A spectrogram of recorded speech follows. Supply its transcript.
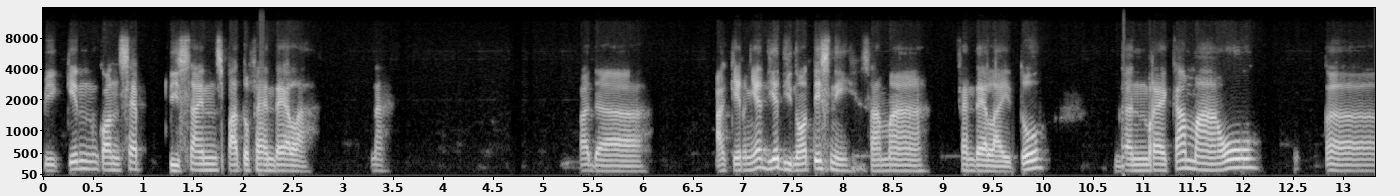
bikin konsep desain sepatu Ventela. Nah, pada akhirnya dia dinotis nih sama Ventela itu dan mereka mau eh,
